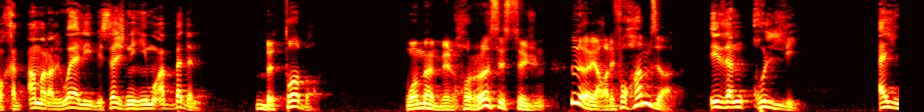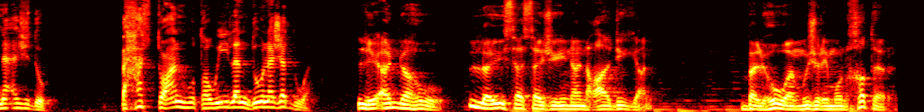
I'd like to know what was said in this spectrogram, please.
وقد أمر الوالي بسجنه مؤبدا. بالطبع. ومن من حراس السجن لا يعرف حمزة. إذا قل لي أين أجده؟ بحثت عنه طويلا دون جدوى. لأنه ليس سجينا عاديا بل هو مجرم خطر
